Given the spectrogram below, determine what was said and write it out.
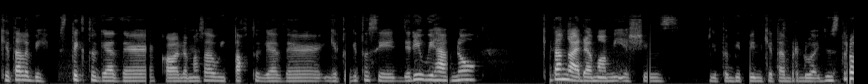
kita lebih stick together. Kalau ada masalah we talk together gitu-gitu sih. Jadi we have no kita nggak ada mommy issues gitu between kita berdua. Justru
